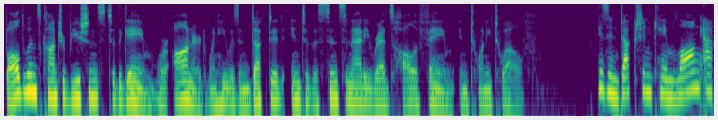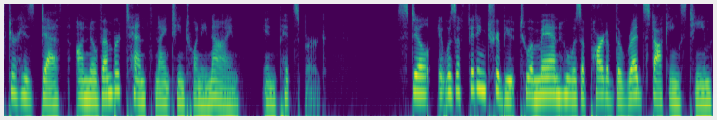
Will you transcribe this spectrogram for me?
Baldwin's contributions to the game were honored when he was inducted into the Cincinnati Reds Hall of Fame in 2012. His induction came long after his death on November 10, 1929, in Pittsburgh. Still, it was a fitting tribute to a man who was a part of the Red Stockings team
